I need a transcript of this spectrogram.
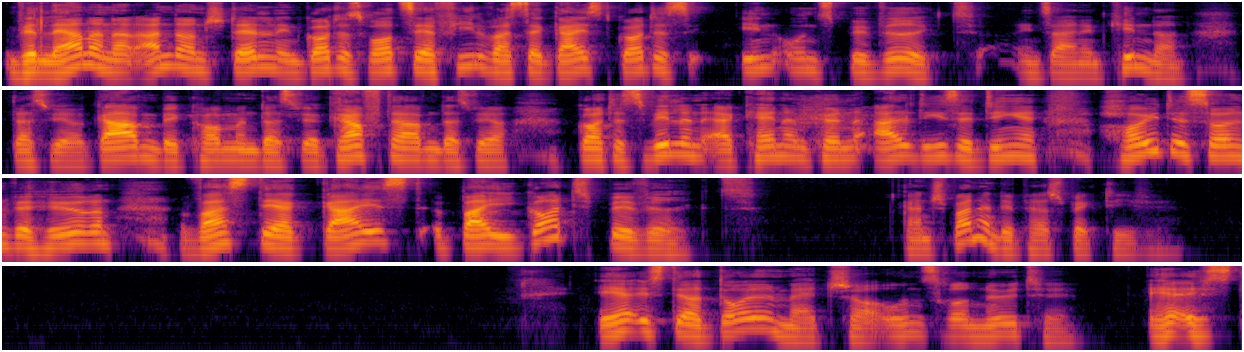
Wir lernen an anderen Stellen in Gottes Wort sehr viel, was der Geist Gottes in uns bewirkt, in seinen Kindern, dass wir Gaben bekommen, dass wir Kraft haben, dass wir Gottes Willen erkennen können, all diese Dinge. Heute sollen wir hören, was der Geist bei Gott bewirkt. Ganz spannende Perspektive. Er ist der Dolmetscher unserer Nöte. Er ist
